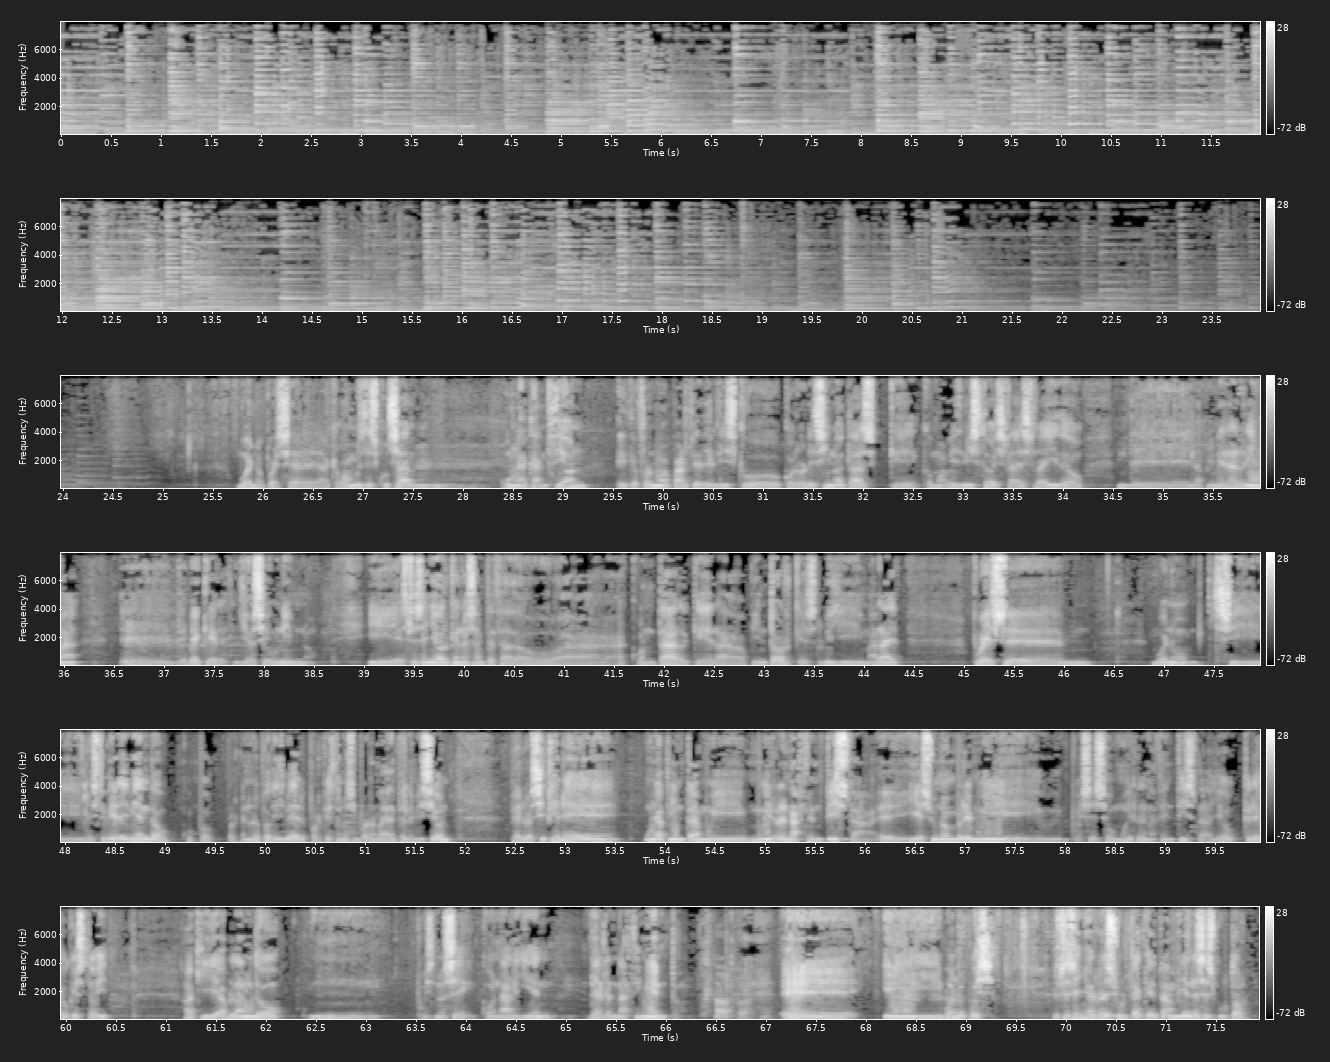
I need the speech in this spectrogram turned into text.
Bueno, pues eh, acabamos de escuchar mm. una canción eh, que forma parte del disco Colores y Notas, que, como habéis visto, está extraído de la primera rima eh, de Becker, Yo sé un himno. Y este señor que nos ha empezado a, contar que era pintor, que es Luigi Maraez, pues, bueno, si lo estuvierais viendo, porque no lo podéis ver, porque esto no es un programa de televisión, pero sí tiene una pinta muy muy renacentista eh, y es un hombre muy pues eso muy renacentista. Yo creo que estoy aquí hablando mm, pues no sé con alguien del renacimiento. Eh, y bueno pues este señor resulta que también es escultor.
